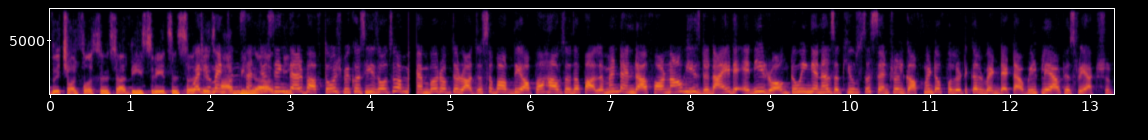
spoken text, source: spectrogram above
which all persons are these raids and searches well, you mentioned being, Sanjay Singh there, Bhavtosh, because he's also a member of the Rajya Sabha of the upper house of the parliament, and for now he's denied any wrongdoing and has accused the central government of political vendetta. We'll play out his reaction.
